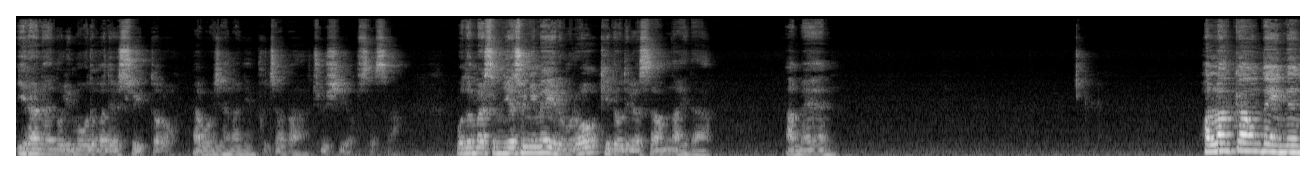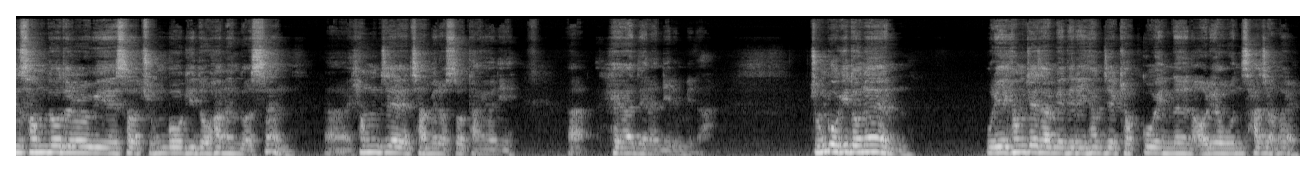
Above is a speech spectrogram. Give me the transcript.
일하는 우리 모두가 될 수 있도록 아버지 하나님 붙잡아 주시옵소서. 모든 말씀 예수님의 이름으로 기도드렸사옵나이다. 아멘. 환란 가운데 있는 성도들을 위해서 중보기도 하는 것은 아, 형제 자매로서 당연히 아, 해야 되는 일입니다. 중보기도는 우리 형제 자매들이 현재 겪고 있는 어려운 사정을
